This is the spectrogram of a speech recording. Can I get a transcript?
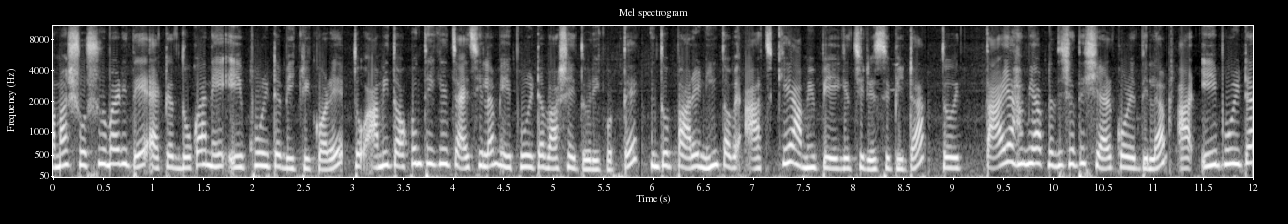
আমার শ্বশুরবাড়িতে একটা দোকানে এই পুরিটা বিক্রি করে। তো আমি তখন থেকে চাইছিলাম এই পুরিটা বাসায় তৈরি করতে, কিন্তু পারিনি। তবে আজকে আমি পেয়ে গেছি রেসিপিটা তো তাই আমি আপনাদের সাথে শেয়ার করে দিলাম। আর এই পুরিটা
